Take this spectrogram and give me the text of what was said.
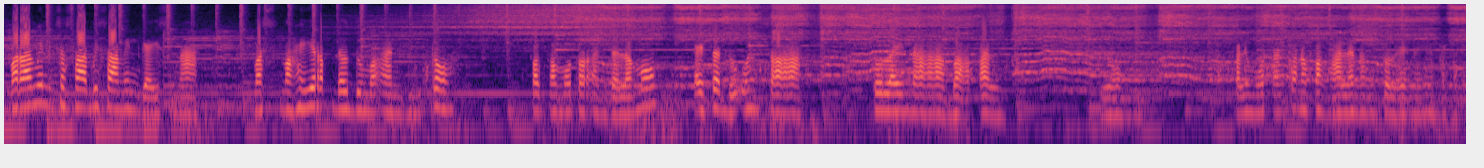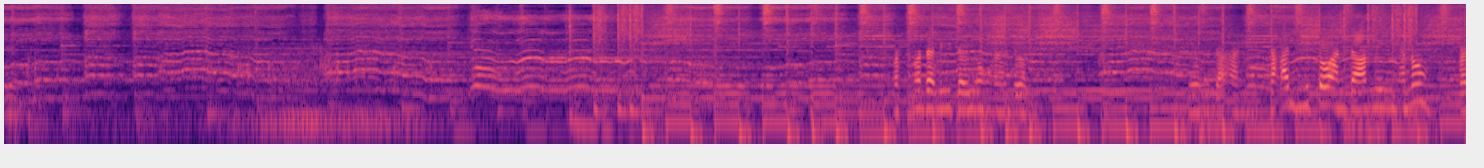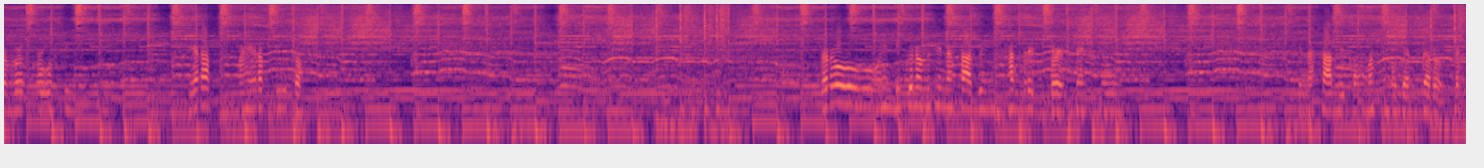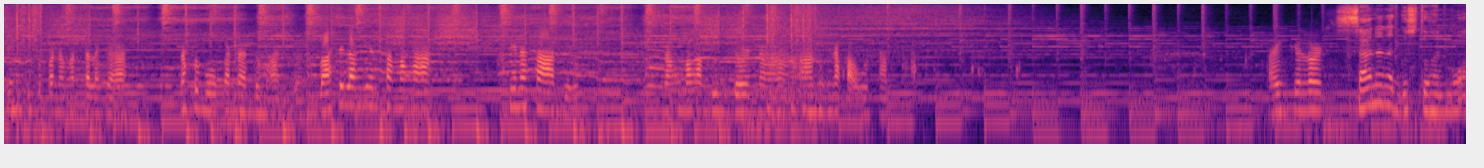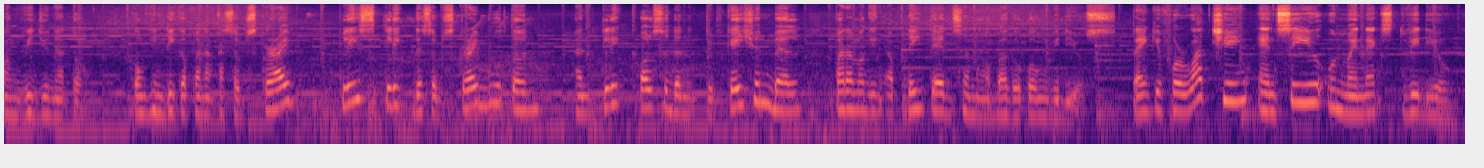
Marami nagsasabi sa amin guys na mas mahirap daw dumaan dito pagka motor ang dala mo kaysa doon sa tulay na bakal yung kalimutan ko ng pangalan ng tulay na yun. Ayun. mas madali daw yung nandun. Yung daan. Saka dito ang daming ano river crossing. Hirap mahirap dito. Pero hindi ko naman sinasabing 100% yung sinasabi kong mas maganda ron kasi hindi ko pa naman talaga nasubukan na dumaan doon. Base lang yan sa mga sinasabi ng mga builder na aming nakausap. Thank you Lord. Sana nagustuhan mo ang video na to. Kung hindi ka pa nakasubscribe, please click the subscribe button and click also the notification bell para maging updated sa mga bago kong videos. Thank you for watching and see you on my next video.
